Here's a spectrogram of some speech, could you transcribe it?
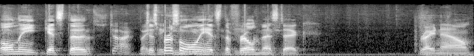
only gets the... Dispersal only hits the Frilled Mystic right now.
